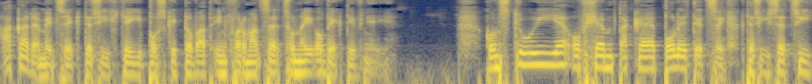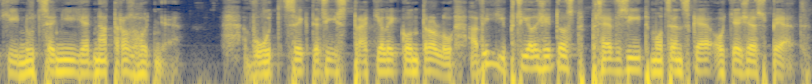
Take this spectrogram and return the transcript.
Akademici, kteří chtějí poskytovat informace co nejobjektivněji. Konstruují je ovšem také politici, kteří se cítí nucení jednat rozhodně. Vůdci, kteří ztratili kontrolu a vidí příležitost převzít mocenské otěže zpět.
